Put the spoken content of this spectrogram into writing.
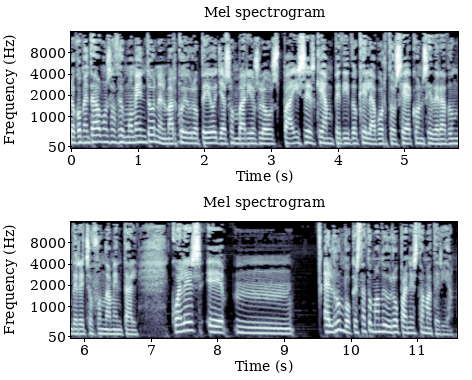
Lo comentábamos hace un momento, en el marco europeo ya son varios los países que han pedido que el aborto sea considerado un derecho fundamental. ¿Cuál es eh, mm, el rumbo que está tomando Europa en esta materia?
